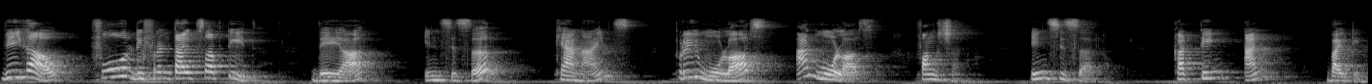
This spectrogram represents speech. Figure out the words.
We have four different types of teeth. They are incisor, canines, premolars and molars. Function. Incisor. Cutting and biting.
